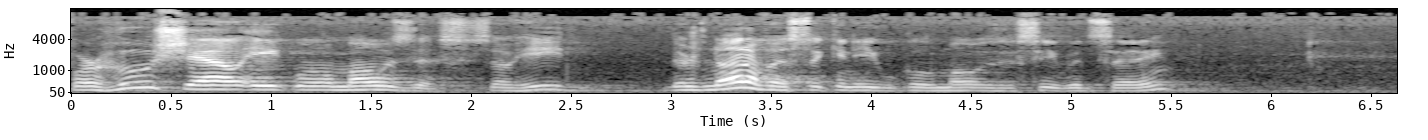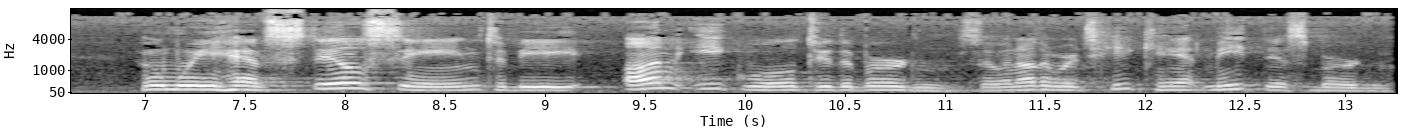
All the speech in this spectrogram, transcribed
For who shall equal Moses? So he, there's none of us that can equal Moses, he would say, whom we have still seen to be unequal to the burden. So, in other words, he can't meet this burden.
